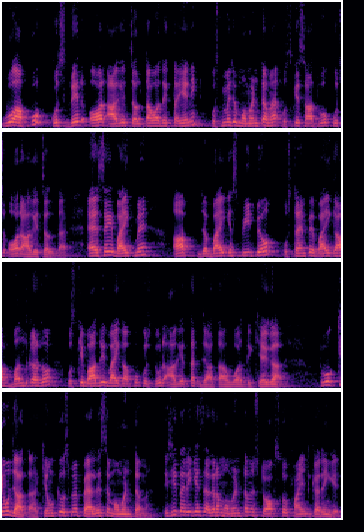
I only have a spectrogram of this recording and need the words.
वो आपको कुछ देर और आगे चलता हुआ दिखता है। यानी उसमें जो मोमेंटम है, उसके साथ वो कुछ और आगे चलता है। ऐसे ही बाइक में आप जब बाइक स्पीड पे हो, उस टाइम पे बाइक आप बंद कर दो, उसके बाद भी बाइक आपको कुछ दूर आगे तक जाता हुआ दिखेगा। तो वो क्यों जाता है? क्योंकि उसमें पहले से मोमेंटम है। इसी तरीके से अगर हम मोमेंटम स्टॉक्स को फाइंड करेंगे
